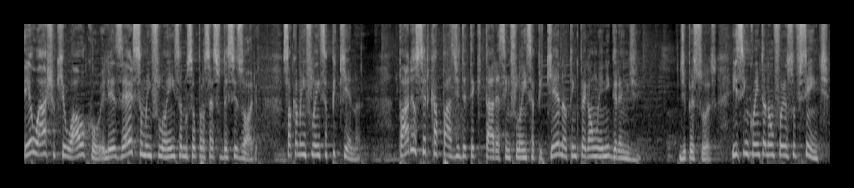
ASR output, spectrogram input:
eu acho que o álcool ele exerce uma influência no seu processo decisório, só que é uma influência pequena. Para eu ser capaz de detectar essa influência pequena, eu tenho que pegar um N grande de pessoas. E 50 não foi o suficiente.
